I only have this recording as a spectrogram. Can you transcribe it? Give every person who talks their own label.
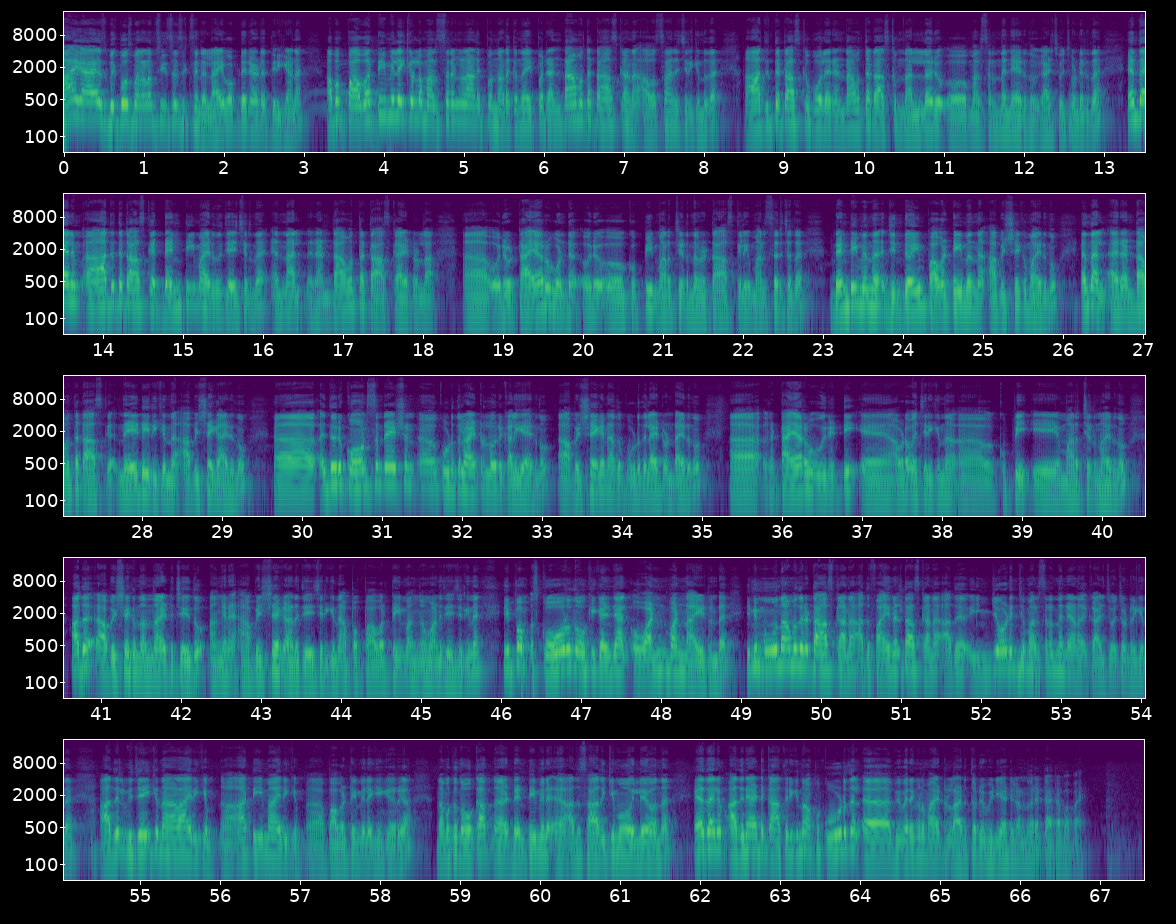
Speaker 1: Hi guys big boss Malayalam season സിക്സിന്റെ live update ആയിട്ട് എത്തിയിരിക്കുകയാണ്. അപ്പം പവർ ടീമിലേക്കുള്ള മത്സരങ്ങളാണ് ഇപ്പം നടക്കുന്നത്. ഇപ്പം രണ്ടാമത്തെ ടാസ്ക് ആണ് അവസാനിച്ചിരിക്കുന്നത്. ആദ്യത്തെ ടാസ്ക് പോലെ രണ്ടാമത്തെ ടാസ്കും നല്ലൊരു മത്സരം തന്നെയായിരുന്നു കാഴ്ചവെച്ചുകൊണ്ടിരുന്നത്. എന്തായാലും ആദ്യത്തെ ടാസ്ക് ഡെൻ ടീമായിരുന്നു ജയിച്ചിരുന്നത്. എന്നാൽ രണ്ടാമത്തെ ടാസ്ക് ആയിട്ടുള്ള ഒരു ടയർ കൊണ്ട് ഒരു കുപ്പി മറിച്ചിടുന്ന ഒരു ടാസ്കിൽ മത്സരിച്ചത് ഡെൻ ടീം എന്ന് ജിൻഡോയും പവർ ടീം എന്ന് അഭിഷേകുമായിരുന്നു. എന്നാൽ രണ്ടാമത്തെ ടാസ്ക് നേടിയിരിക്കുന്ന അഭിഷേകായിരുന്നു. ഇതൊരു കോൺസെൻട്രേഷൻ കൂടുതലായിട്ടുള്ള ഒരു കളിയായിരുന്നു. ആ, അഭിഷേകൻ അത് കൂടുതലായിട്ടുണ്ടായിരുന്നു. ടയർ ഉരുട്ടി അവിടെ വച്ചിരിക്കുന്ന കുപ്പി മറിച്ചിടണമായിരുന്നു അത് അഭിഷേക് നന്നായിട്ട് ചെയ്തു. അങ്ങനെ അഭിഷേകാണ് ജയിച്ചിരിക്കുന്നത്. അപ്പം പവർ ടീം അംഗമാണ് ജയിച്ചിരിക്കുന്നത്. ഇപ്പം സ്കോർ നോക്കിക്കഴിഞ്ഞാൽ വൺ വൺ ആയിട്ടുണ്ട്. ഇനി മൂന്നാമതൊരു ടാസ്ക് ആണ്. അത് ഫൈനൽ ടാസ്ക് ആണ്. അത് ഇഞ്ചോടിഞ്ച് മത്സരം തന്നെയാണ് കാഴ്ചവെച്ചുകൊണ്ടിരിക്കുന്നത്. അതിൽ വിജയിക്കുന്ന ആളായിരിക്കും ആ- ടീമായിരിക്കും പവർ ടീമിലേക്ക് കയറുക നമുക്ക് നോക്കാം ഡെൻ ടീമിന് അത് സാധിക്കുമോ ഇല്ലയോ എന്ന്. ഏതായാലും അതിനായിട്ട് കാത്തിരിക്കുന്നു. അപ്പം കൂടുതൽ വിവരങ്ങളുമായിട്ടുള്ള അടുത്തൊരു വീഡിയോ ആയിട്ട് കാണുന്നവരെ ടാറ്റ ബൈ.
